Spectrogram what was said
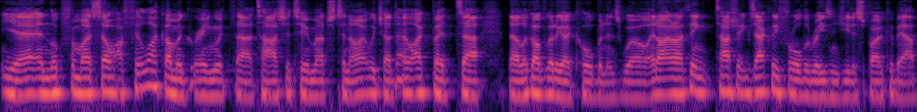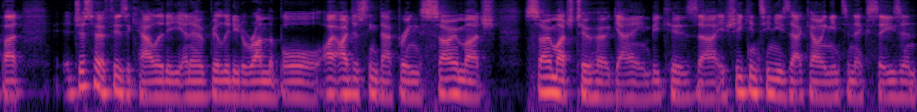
Yeah, and look for myself, I feel like I'm agreeing with uh, Tarsha too much tonight, which I don't like. But uh, no, look, I've got to go Corban as well, and I, and I, think Tarsha exactly for all the reasons you just spoke about. But just her physicality and her ability to run the ball, I, I just think that brings so much, so much to her game. Because uh, if she continues that going into next season,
